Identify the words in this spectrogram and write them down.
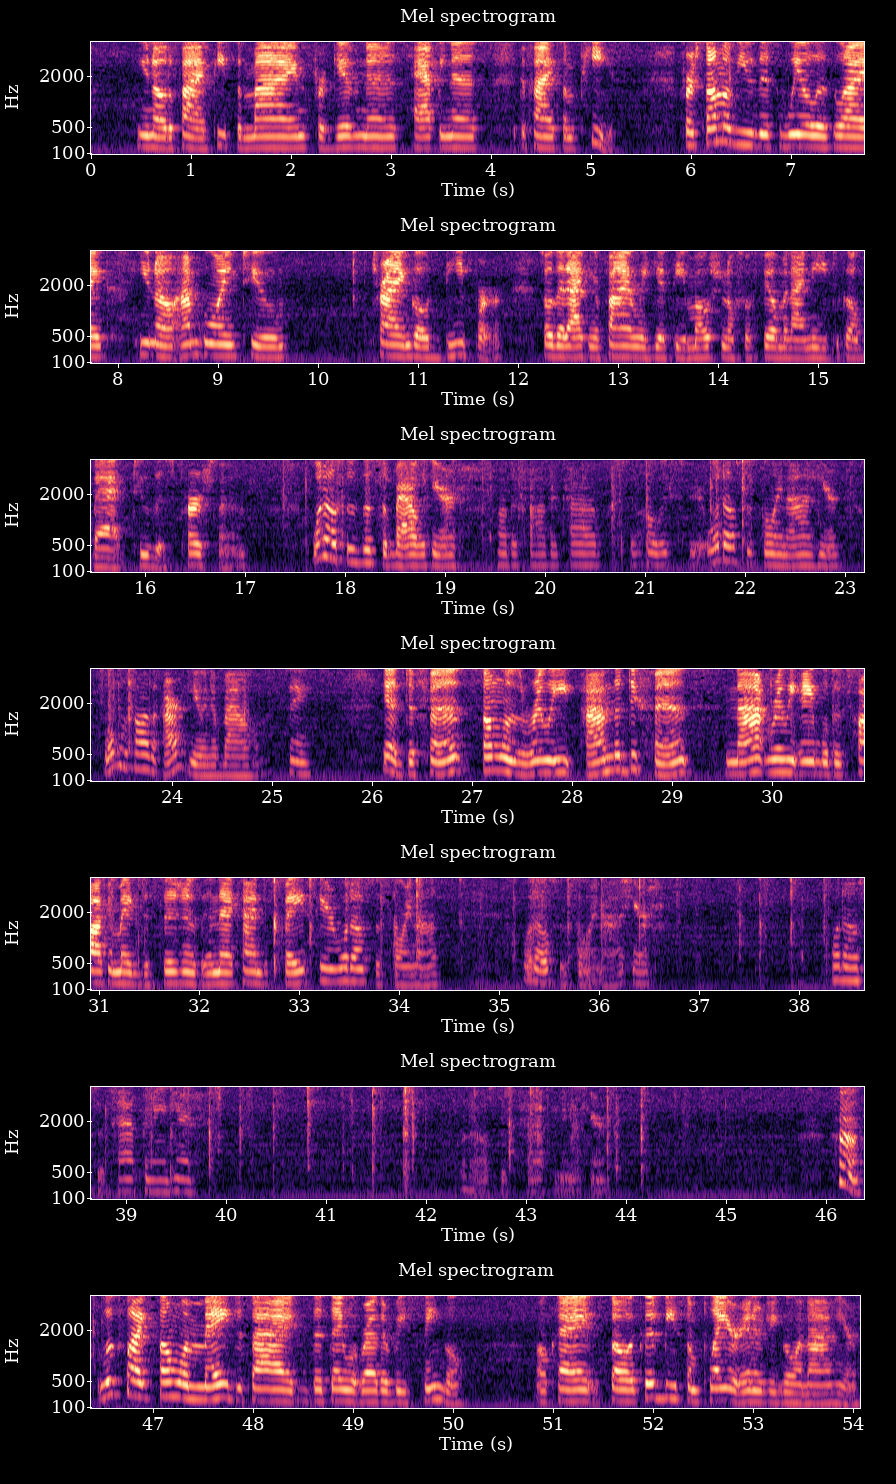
You know, to find peace of mind, forgiveness, happiness, to find some peace. For some of you, this wheel is like, you know, I'm going to try and go deeper so that I can finally get the emotional fulfillment I need to go back to this person. What else is this about here? Mother, Father, God, Holy Spirit. What else is going on here? What was all the arguing about? Let's see. Yeah, defense. Someone's really on the defense, not really able to talk and make decisions in that kind of space here. What else is going on? What else is going on here? What else is happening here? What else is happening here? Huh. Looks like someone may decide that they would rather be single. Okay. So it could be some player energy going on here.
